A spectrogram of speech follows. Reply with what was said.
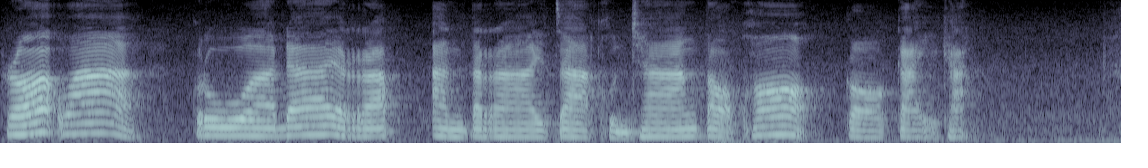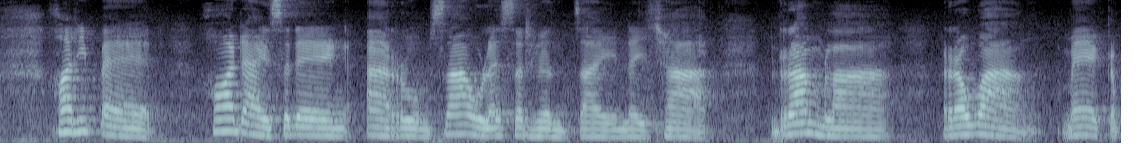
เพราะว่ากลัวได้รับอันตรายจากขุนช้างตอบข้อกอไก่ค่ะ ข้อที่ 8 ข้อใดแสดงอารมณ์เศร้าและสะเทือนใจในฉาก ร่ำลา ระหว่างแม่กับ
